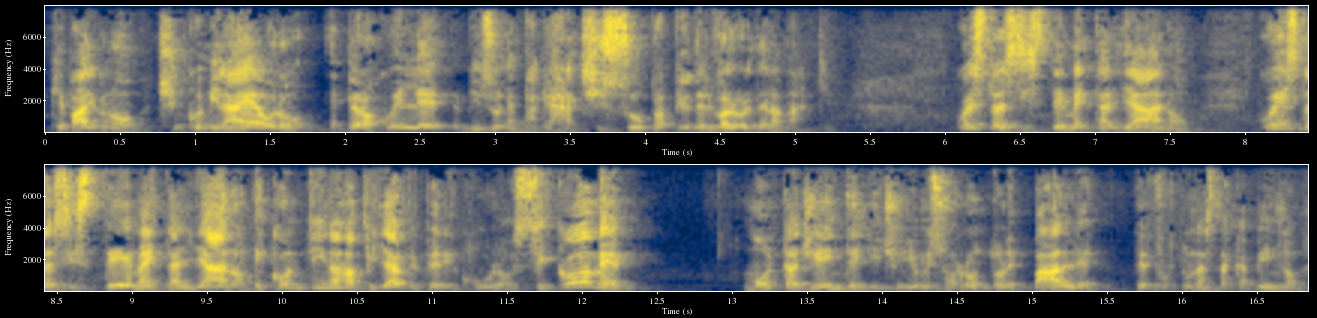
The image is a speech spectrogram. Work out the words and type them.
che valgono 5.000 euro e però quelle bisogna pagarci sopra più del valore della macchina. Questo è il sistema italiano, questo è il sistema italiano e continuano a pigliarvi per il culo. Siccome molta gente dice io mi sono rotto le palle, per fortuna sta capendo,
